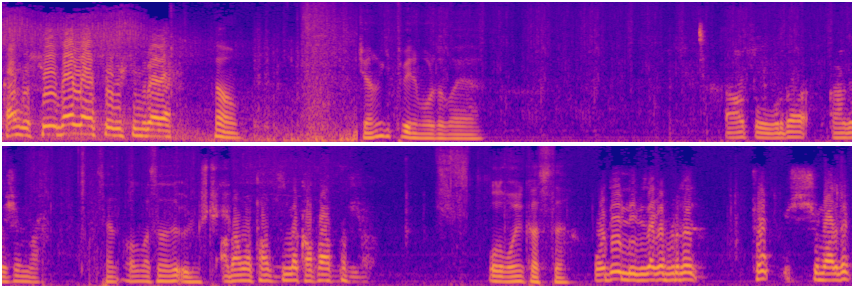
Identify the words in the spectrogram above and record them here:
Kanka suyu vallahi sövüştüm birader. Tamam. Canım gitti benim orada bayağı. Rahat ol burada kardeşim var. Sen olmasan da ölmüştük. Adama tatlıyla kafa attım. Oğlum oyun kastı. O değil de biz aga burada çok şımardık.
